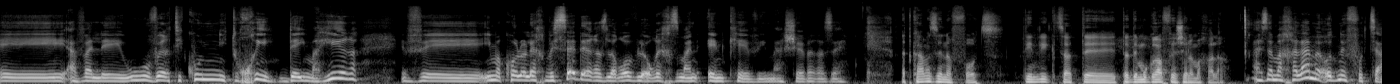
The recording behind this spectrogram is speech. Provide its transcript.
אה, אבל אה, הוא עובר תיקון ניתוחי די מהיר, ואם הכל הולך בסדר, אז לרוב לאורך זמן אין כאבים מהשבר הזה. עד כמה זה נפוץ? תן לי קצת אה, את הדמוגרפיה של המחלה. אז המחלה מאוד נפוצה,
